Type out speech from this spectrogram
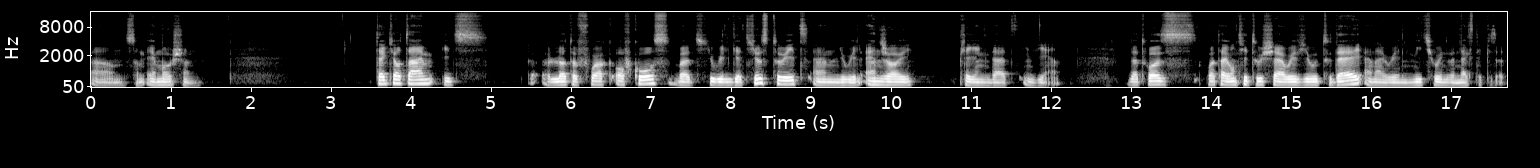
um, some emotion. Take your time. It's a lot of work, of course, but you will get used to it and you will enjoy playing that in the end. That was what I wanted to share with you today, and I will meet you in the next episode.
